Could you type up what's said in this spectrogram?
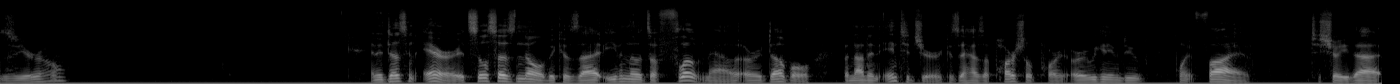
zero. And it doesn't error. It still says null because that, even though it's a float now or a double, but not an integer because it has a partial part, or we can even do 0.5 to show you that.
